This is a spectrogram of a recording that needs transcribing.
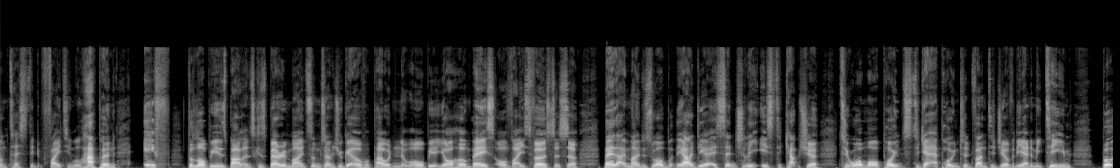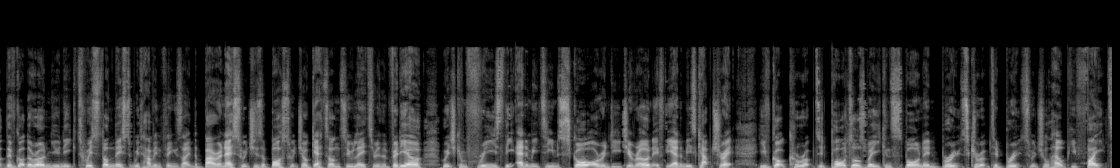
contested fighting will happen if the lobby is balanced. Because bear in mind, sometimes you get overpowered and it will all be at your home base or vice versa. So bear that in mind as well. But the idea essentially is to capture two or more points to get a point advantage over the enemy team. But they've got their own unique twist on this with having things like the Baroness, which is a boss which I'll get onto later in the video, which can freeze the enemy team's score or indeed your own if the enemies capture it. You've got corrupted portals where you can spawn in brutes, corrupted brutes, which will help you fight.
